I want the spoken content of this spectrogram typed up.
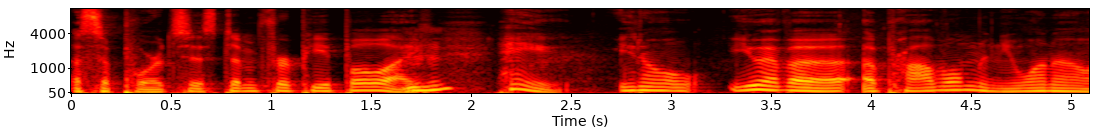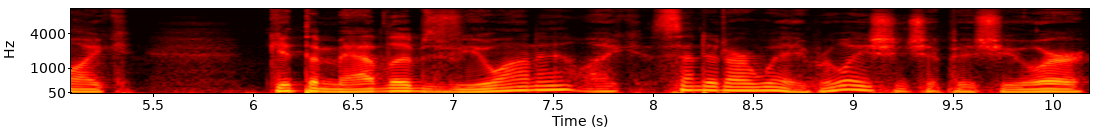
a support system for people. Like, hey, you know, you have a, a problem and you want to like get the Mad Libs view on it, like send it our way. Relationship issue, or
